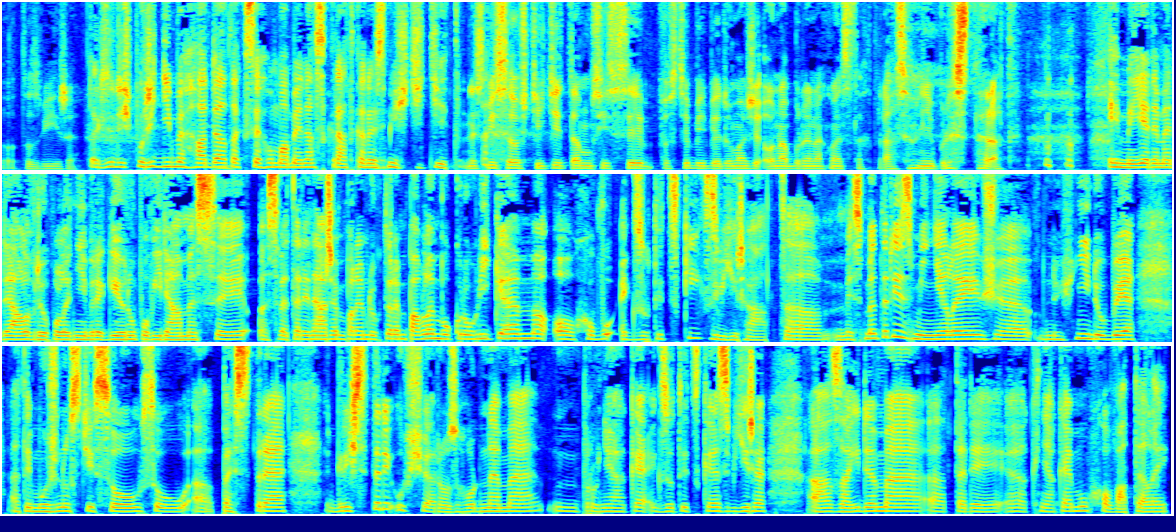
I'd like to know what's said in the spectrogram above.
to, to zvíře. Takže když pořídíme hada, tak se ho mamina zkrátka nesmí štítit. Nesmí se ho štítit a musí si prostě být vědoma, že ona bude nakonec ta, která se o něj bude starat. I my jedeme dál v dopoledním regionu, povídáme si s veterinářem panem doktorem Pavlem Okruhlíkem o chovu exotických zvířat. My jsme tedy zmínili, že v dnešní době ty možnosti možnosti jsou, jsou pestré. Když se tedy už rozhodneme mm, pro nějaké exotické zvíře a zajdeme tedy k nějakému chovateli,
